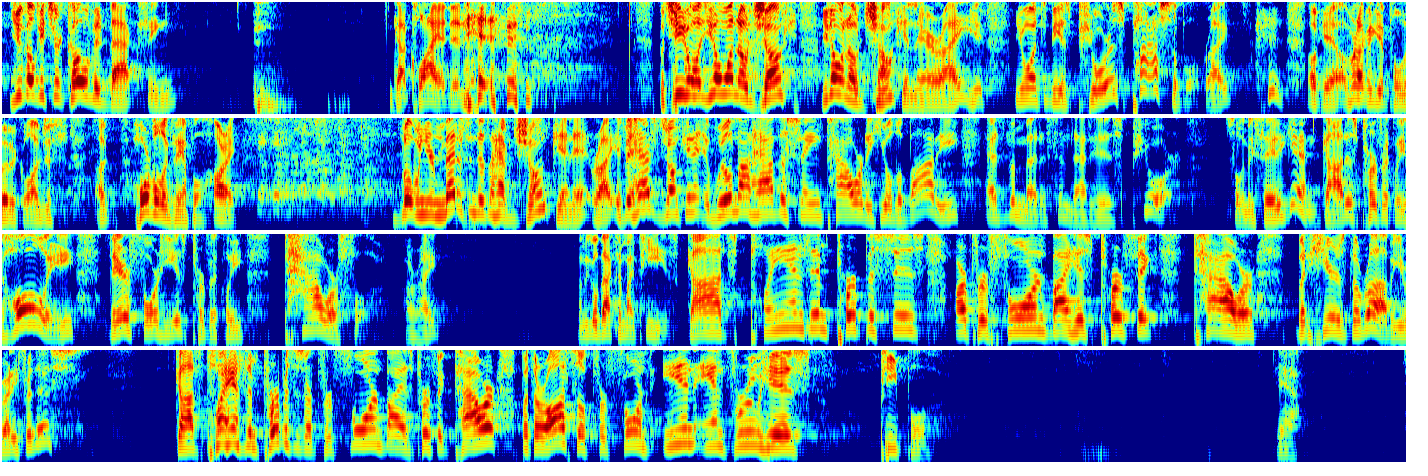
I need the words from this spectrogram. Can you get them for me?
You go get your COVID vaccine. Got quiet, didn't it? But you don't, you don't want no junk. You don't want no junk in there, right? You, you want it to be as pure as possible, right? okay, we're not gonna get political. I'm just a horrible example. All right. But when your medicine doesn't have junk in it, right? If it has junk in it, it will not have the same power to heal the body as the medicine that is pure. So let me say it again God is perfectly holy, therefore, he is perfectly powerful, all right? Let me go back to my P's. God's plans and purposes are performed by his perfect power. But here's the rub. Are you ready for this? God's plans and purposes are performed by his perfect power, but they're also performed in and through his people. Yeah,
